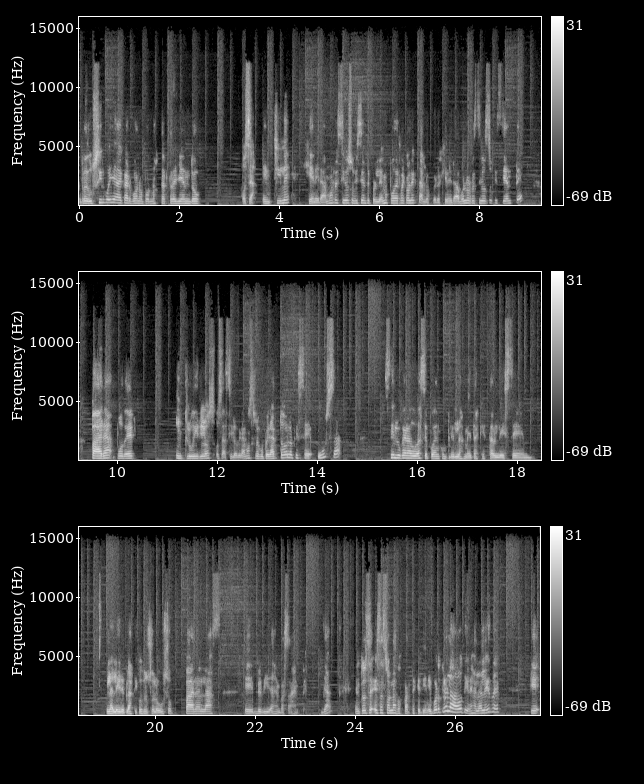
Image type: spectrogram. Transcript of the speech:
reducir huella de carbono por no estar trayendo, o sea, en Chile generamos residuos suficientes, el problema es poder recolectarlos, pero generamos los residuos suficientes para poder incluirlos, o sea, si logramos recuperar todo lo que se usa, sin lugar a dudas se pueden cumplir las metas que establece la ley de plásticos de un solo uso para las eh, bebidas envasadas en PET, ¿ya? Entonces, esas son las dos partes que tiene. Y por otro lado, tienes a la ley REP, que,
